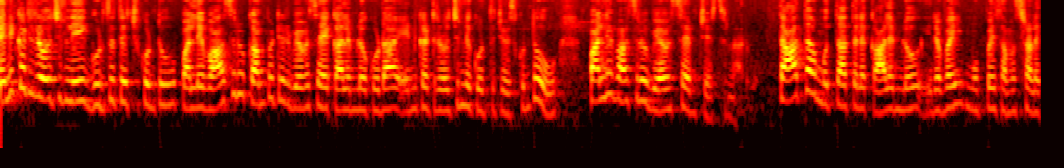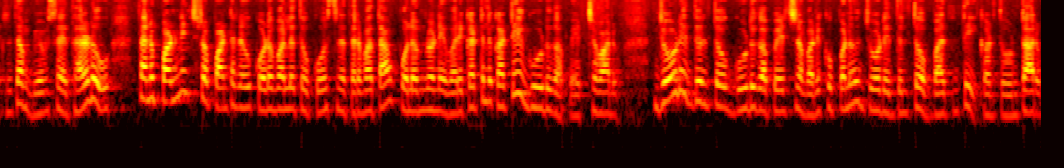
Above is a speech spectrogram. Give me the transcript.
వెనుకటి రోజుల్ని గుర్తు తెచ్చుకుంటూ పల్లెవాసులు కంప్యూటర్ వ్యవసాయ కాలంలో కూడా వెనుకటి రోజుల్ని గుర్తు చేసుకుంటూ పల్లెవాసులు వ్యవసాయం చేస్తున్నారు. తాత ముత్తాతల కాలంలో ఇరవై ముప్పై సంవత్సరాల క్రితం వ్యవసాయదారుడు తను పండించిన పంటను కొడవళ్ళతో కోసిన తర్వాత పొలంలోనే వరికట్టలు కట్టి గూడుగా పేర్చేవారు జోడెద్దులతో గూడుగా పేర్చిన వరి కుప్పను జోడెద్దులతో బంతి కడుతూ ఉంటారు.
